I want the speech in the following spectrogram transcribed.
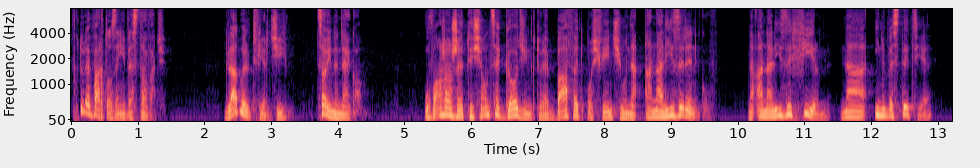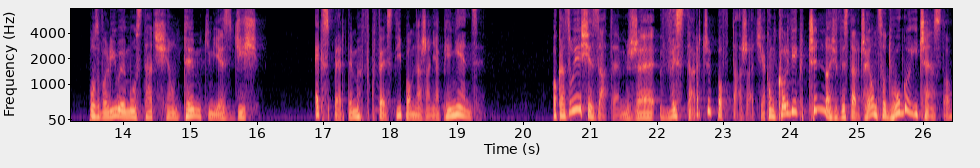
w które warto zainwestować. Gladwell twierdzi co innego. Uważa, że tysiące godzin, które Buffett poświęcił na analizy rynków, na analizy firm, na inwestycje, pozwoliły mu stać się tym, kim jest dziś ekspertem w kwestii pomnażania pieniędzy. Okazuje się zatem, że wystarczy powtarzać jakąkolwiek czynność wystarczająco długo i często,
